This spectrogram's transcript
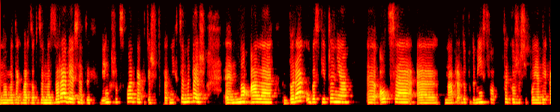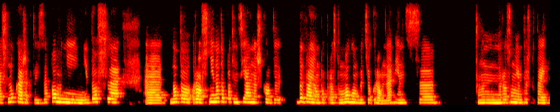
no my tak bardzo chcemy zarabiać na tych większych składkach, chociaż pewnie chcemy też, e, no ale brak ubezpieczenia e, OC na prawdopodobieństwo tego, że się pojawi jakaś luka, że ktoś zapomni, nie dośle, no to rośnie, no to potencjalne szkody bywają po prostu, mogą być ogromne, więc mm, rozumiem też tutaj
